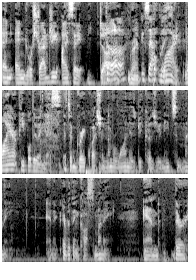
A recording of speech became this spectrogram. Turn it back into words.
and and your strategy, I say, duh. Duh. Right. Exactly. But why? Why aren't people doing this? That's a great question. Number one is because you need some money, and it, everything costs money. And there,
